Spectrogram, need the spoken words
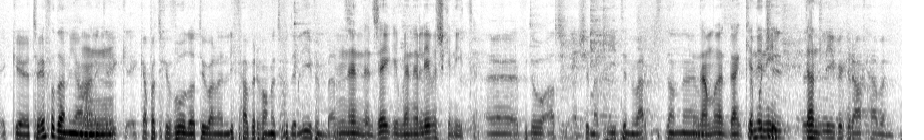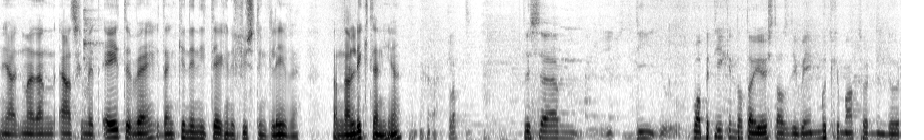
Ik eh, twijfel daar niet aan. want Mm. Ik, ik, ik heb het gevoel dat u wel een liefhebber van het goede leven bent. En, en zeker, ik ben een levensgenieter. Eh, ik bedoel, als, als je met eten werkt, dan, eh, Dan, je moet je niet... het Dan, leven graag hebben. ja, maar dan, als je met eten werkt, dan kun je niet tegen de gusting leven. Dan, dan lukt dat niet, hè. Klopt. Dus ehm, die, wat betekent dat dan juist als die wijn moet gemaakt worden door,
